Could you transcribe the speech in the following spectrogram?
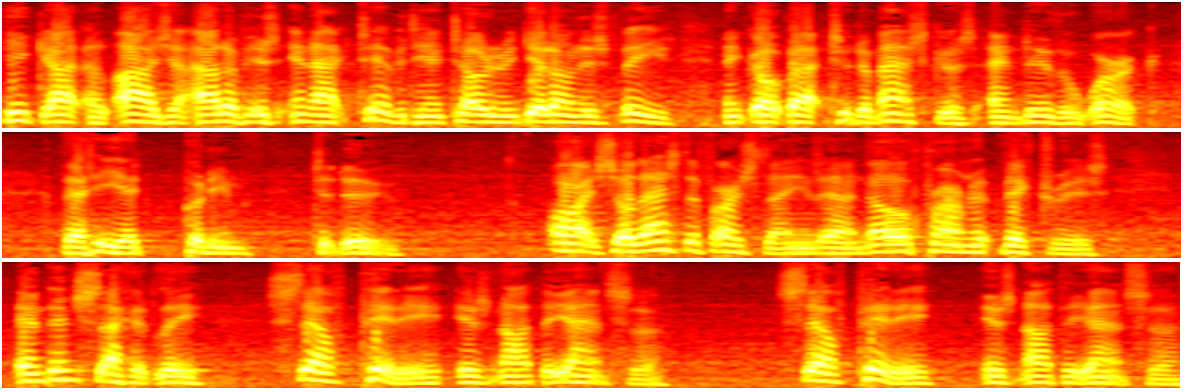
He got Elijah out of his inactivity and told him to get on his feet and go back to Damascus and do the work that he had put him to do. All right, so that's the first thing. There are no permanent victories. And then, secondly, self pity is not the answer. Self pity is not the answer.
